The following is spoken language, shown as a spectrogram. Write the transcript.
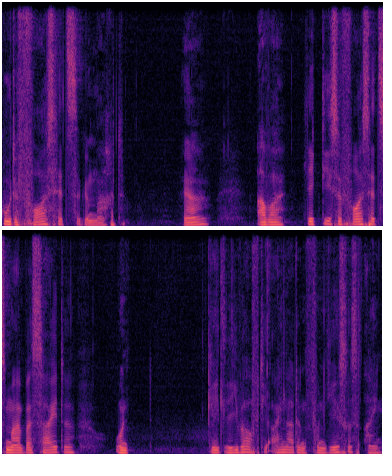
gute Vorsätze gemacht. Ja? Aber leg diese Vorsätze mal beiseite und geht lieber auf die Einladung von Jesus ein.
